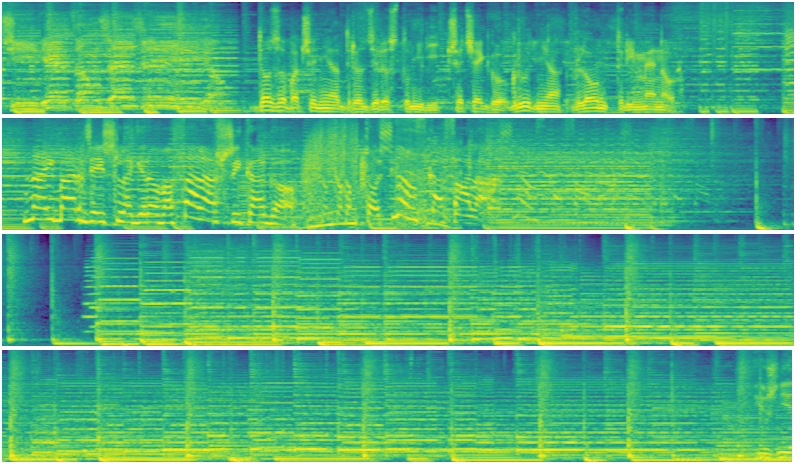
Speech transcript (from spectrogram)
Ci wiedzą, że żyją Do zobaczenia drodzy Rostomili 3 grudnia w Laundry Manor. Najbardziej szlagierowa fala w Chicago. To, to, to Śląska Fala.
